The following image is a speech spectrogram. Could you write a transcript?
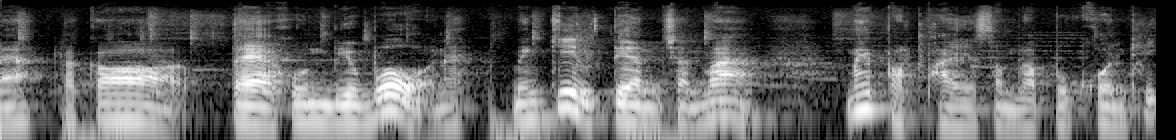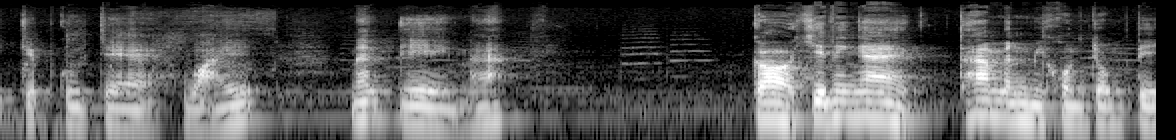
นะ แล้วก็แต่คุณ Bilbo นะเบงกินเตือนฉันว่าไม่ปลอดภัยสำหรับบุคคลที่เก็บกุญแจไว้นั่นเองนะ ก็คิดง่ายๆ ถ้ามันมีคนโจมตี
